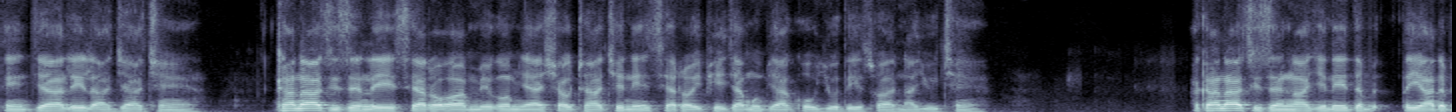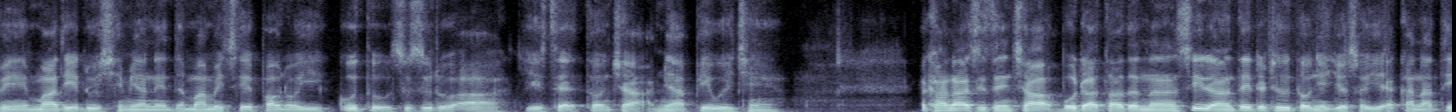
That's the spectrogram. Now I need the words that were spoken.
သင်ကြားလေ့လာကြခြင်းခန္ဓာအစီအစဉ်လေးဆရာတော်အားမြေကုန်းများလျှောက်ထားခြင်းနှင့်ဆရာတော်၏ဖြေကြားမှုများကိုယူသည်စွာနာယူခြင်းအခမ်းအနားအစီအစဉ်ကယနေ့တရားတပင်မသည့်အလူရှင်များနှင့်ဓမ္မမိတ်ဆွေပေါင်းတို့၏ကုသိုလ်စုစုတို့အားရည်ဆက်သွန်းချအမျှပေးဝေခြင်းအခမ်းအနားအစီအစဉ်6ဗုဒ္ဓသာသနာစီရန်တိတ်တထုသုံးညရွတ်ဆို၏အခမ်းအနားသိ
